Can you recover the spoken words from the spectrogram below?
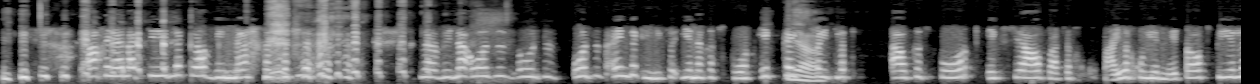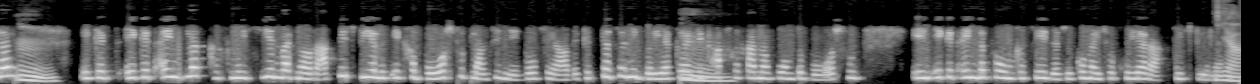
Ag ja, natuurlik, Wina. nou, Wina, ons is ons is ons is eintlik lief vir enige sport. Ek kyk ja. feitlik elke sport. Ek self was 'n baie goeie netbalspeler. Mm. Ek het ek het eintlik my seun wat nou rugby speel, ek geborsvoet langs die netbalveld. Ek het tussen die breuke mm. ek afgegaan om hom te borsvoet en ek het eintlik vir hom gesê dis hoekom hy so goeie rugby speel. Ja,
